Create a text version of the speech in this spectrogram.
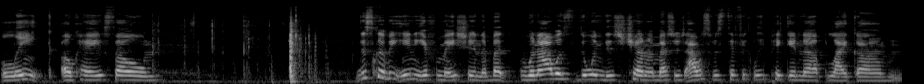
link. Okay, so this could be any information but when i was doing this channel message i was specifically picking up like um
